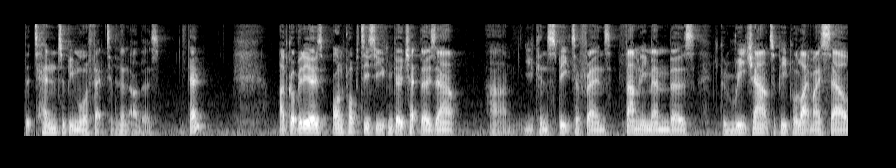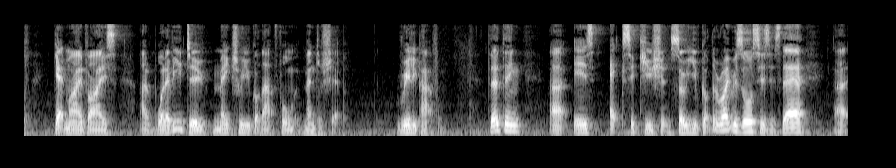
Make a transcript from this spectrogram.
that tend to be more effective than others. Okay? I've got videos on property, so you can go check those out. Um, you can speak to friends, family members. You can reach out to people like myself, get my advice. Uh, whatever you do, make sure you've got that form of mentorship. Really powerful. Third thing uh, is execution. So you've got the right resources, it's there. Uh,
